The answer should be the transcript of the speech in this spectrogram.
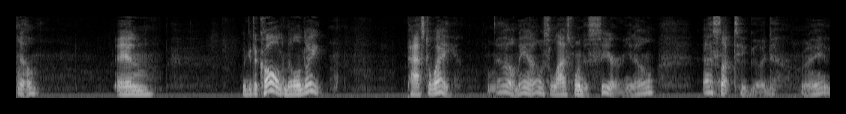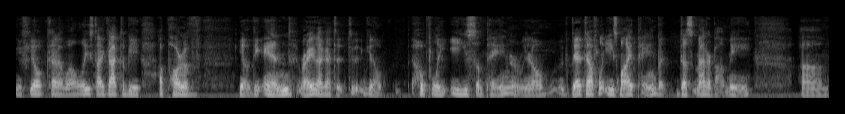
you know, and we get a call in the middle of the night. Passed away. Oh man, I was the last one to see her. You know, that's not too good, right? You feel kind of well. At least I got to be a part of you know the end right? I got to, to, you know hopefully ease some pain or you know that definitely ease my pain but doesn't matter about me. Um,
